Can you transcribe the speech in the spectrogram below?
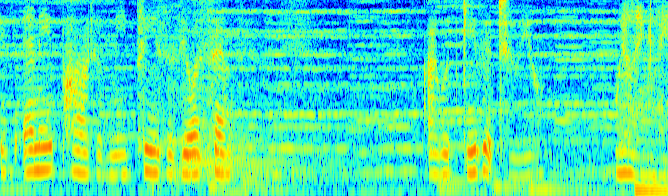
if any part of me pleases your senses, I would give it to you willingly.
